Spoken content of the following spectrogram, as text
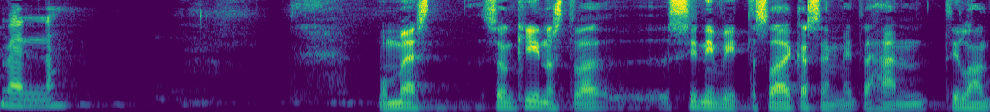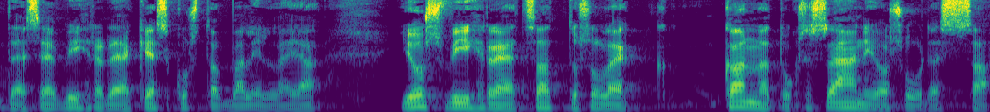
mennä. Mun mielestä se on kiinnostava. Sini viittasi aikaisemmin tähän tilanteeseen vihreiden ja keskustan välillä. Ja jos vihreät sattuisi olemaan kannatuksessa ääniosuudessa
